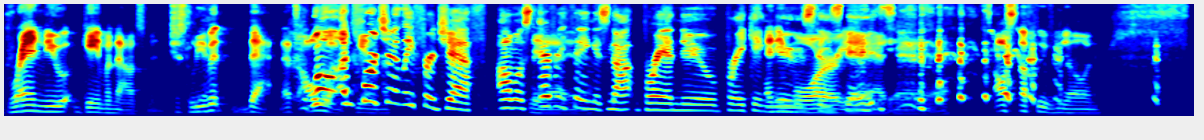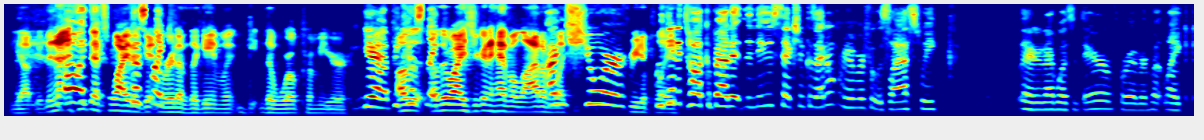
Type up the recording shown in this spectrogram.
brand new game announcement. Just leave Yeah. it that. That's all. well, it was, game unfortunately for Jeff, almost Yeah, everything is not brand new breaking anymore. news these Yeah, days. yeah, yeah. It's all stuff we've known. Yep, and Oh, I I think that's why they're getting like- rid of the game, the world premiere. Yeah, Other- because like otherwise, you're going to have a lot of I'm like sure free to we play. didn't talk about it in the news section because I don't remember if it was last week and I wasn't there forever, but like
